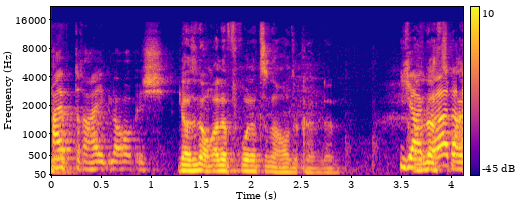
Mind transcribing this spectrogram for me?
Halb drei, glaube ich. Ja, sind auch alle froh, dass sie nach Hause können. Dann. Ja, Also gerade an,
